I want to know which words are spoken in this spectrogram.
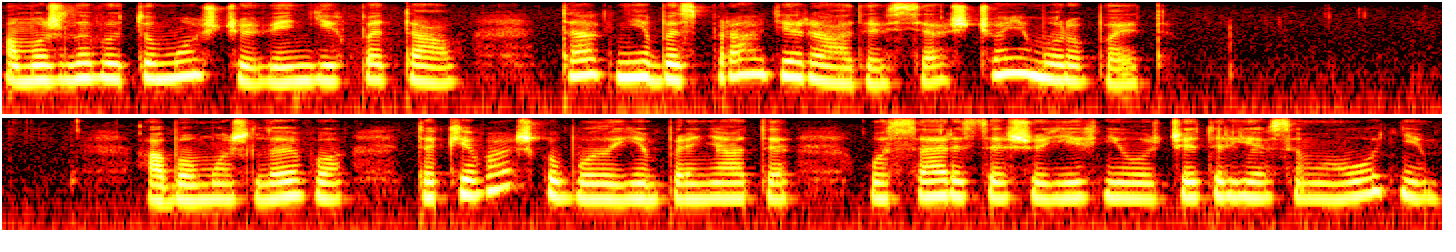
А можливо, тому, що він їх питав, так ніби справді радився, що йому робити. Або, можливо, таки важко було їм прийняти у серце, що їхній учитель є всемогутнім.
